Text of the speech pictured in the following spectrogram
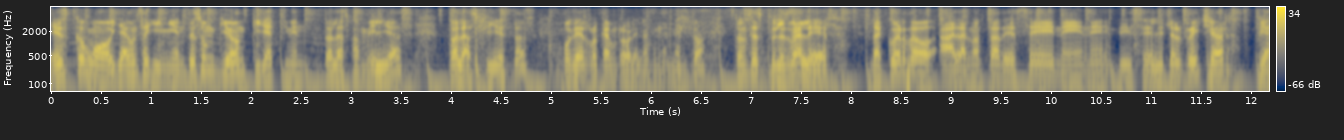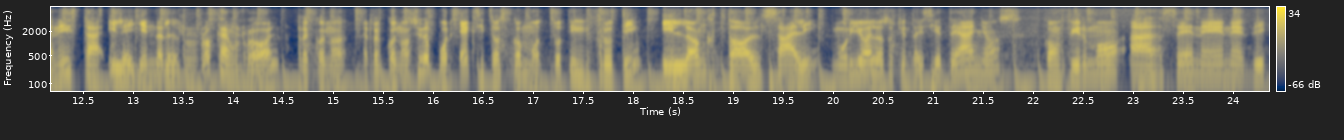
Es como ya un seguimiento, es un guion que ya tienen todas las familias, todas las fiestas, poner rock and roll en algún momento. Entonces, pues les voy a leer. De acuerdo a la nota de CNN, dice Little Richard, pianista y leyenda del rock and roll, reconocido por éxitos como Tutti Frutti y Long Tall Sally, murió a los 87 años confirmó a CNN Dick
